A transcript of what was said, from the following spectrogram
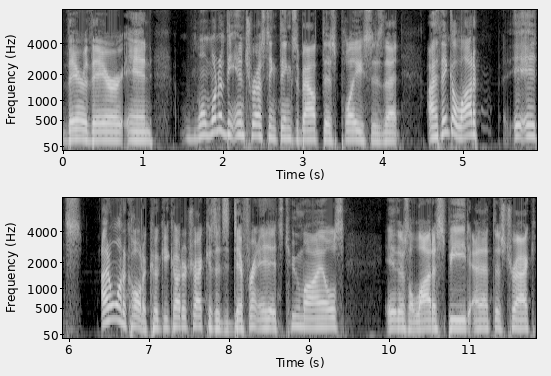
They're there, and one one of the interesting things about this place is that I think a lot of it's I don't want to call it a cookie cutter track because it's different. It's two miles. It- there's a lot of speed at this track.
